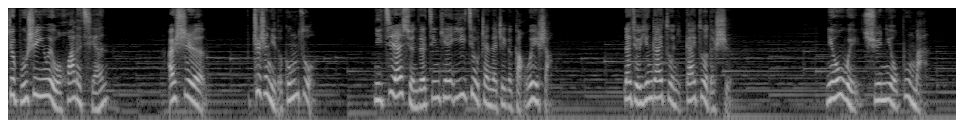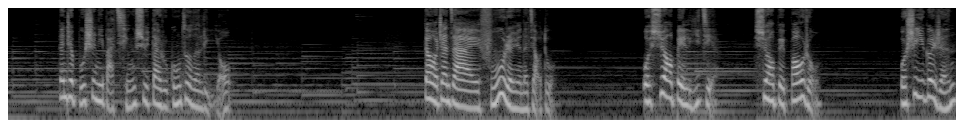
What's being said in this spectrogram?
这不是因为我花了钱，而是这是你的工作。你既然选择今天依旧站在这个岗位上，那就应该做你该做的事。你有委屈，你有不满，但这不是你把情绪带入工作的理由。当我站在服务人员的角度，我需要被理解，需要被包容。我是一个人，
